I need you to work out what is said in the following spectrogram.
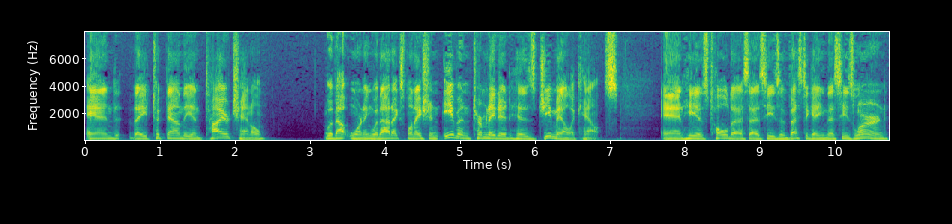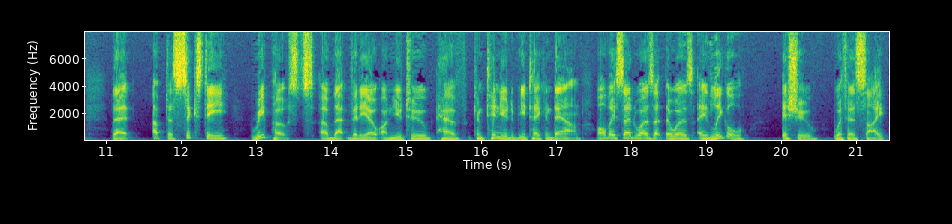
And they took down the entire channel without warning, without explanation, even terminated his Gmail accounts. And he has told us as he's investigating this, he's learned that up to 60 reposts of that video on YouTube have continued to be taken down. All they said was that there was a legal issue with his site,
